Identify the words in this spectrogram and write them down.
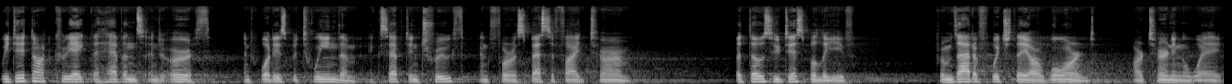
We did not create the heavens and earth and what is between them except in truth and for a specified term. But those who disbelieve, from that of which they are warned, are turning away.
